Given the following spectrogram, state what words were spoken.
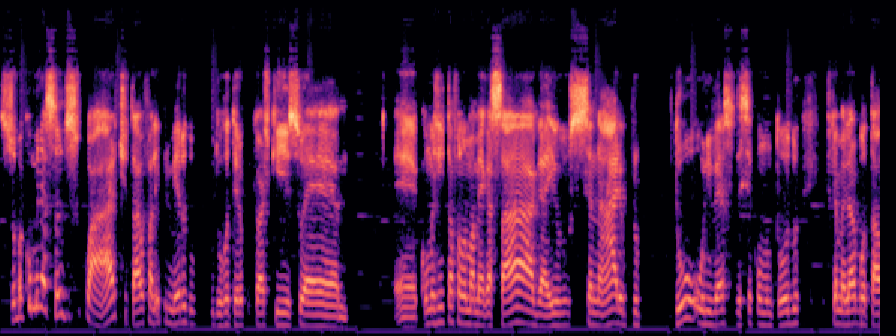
sobre a combinação disso com a arte, tá? Eu falei primeiro do, do roteiro porque eu acho que isso é, é como a gente está falando uma mega saga e o cenário pro, do universo DC como um todo, que é melhor botar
